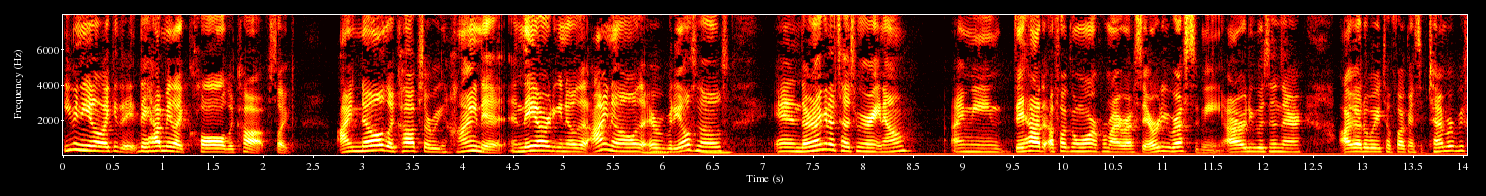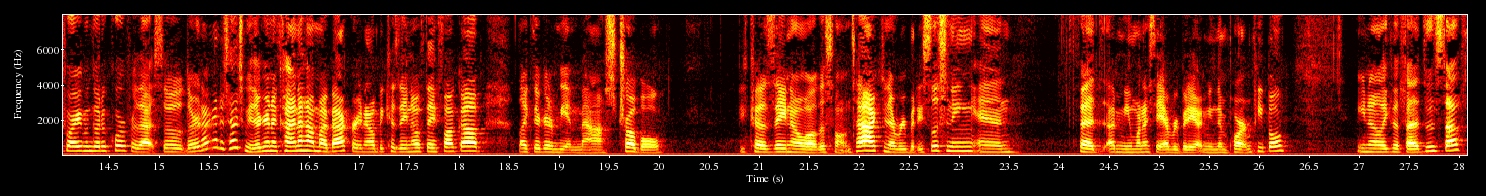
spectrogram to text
Even, you know, like they, they have me like call the cops. Like, I know the cops are behind it, and they already know that I know that everybody else knows, and they're not gonna touch me right now. I mean, they had a fucking warrant for my arrest. They already arrested me. I already was in there. I gotta wait till fucking September before I even go to court for that. So they're not gonna touch me. They're gonna kind of have my back right now because they know if they fuck up, like they're gonna be in mass trouble. because they know all this phone's hacked and everybody's listening and feds i mean when i say everybody i mean the important people you know like the feds and stuff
